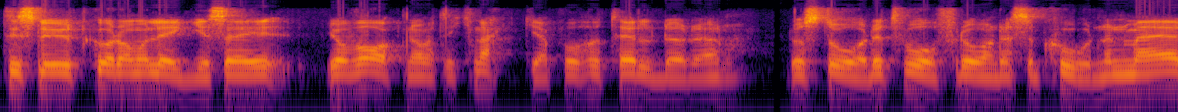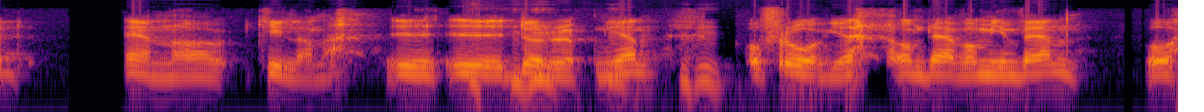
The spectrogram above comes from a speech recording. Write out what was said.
Till slut går de och lägger sig. Jag vaknar av att det knackar på hotelldörren. Då står det två från receptionen med en av killarna i, i dörröppningen och frågar om det här var min vän. Och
